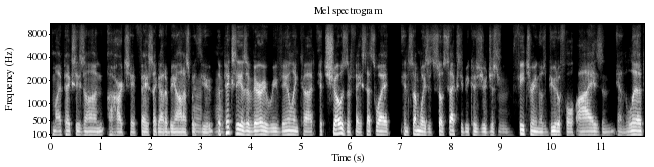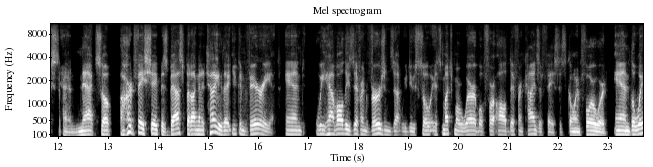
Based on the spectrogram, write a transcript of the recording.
my pixies on a heart shaped face. I got to be honest with mm-hmm. you. The mm-hmm. pixie is a very revealing cut. It shows the face. That's why, in some ways, it's so sexy because you're just mm-hmm. featuring those beautiful eyes and, and lips and neck. So a heart face shape is best, but I'm going to tell you that you can vary it. And we have all these different versions that we do. So it's much more wearable for all different kinds of faces going forward. And the way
